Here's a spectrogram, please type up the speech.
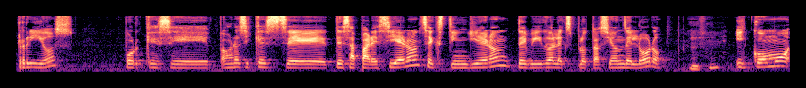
ríos, porque se, ahora sí que se desaparecieron, se extinguieron debido a la explotación del oro. Y como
